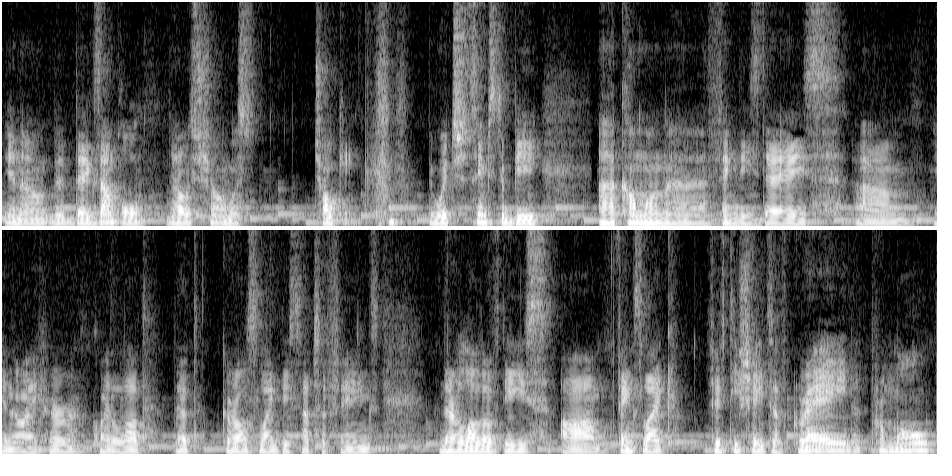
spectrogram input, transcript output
you know, the, the example that was shown was choking, which seems to be a common uh, thing these days. Um, you know, I hear quite a lot that girls like these types of things. There are a lot of these um, things like Fifty Shades of Grey that promote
